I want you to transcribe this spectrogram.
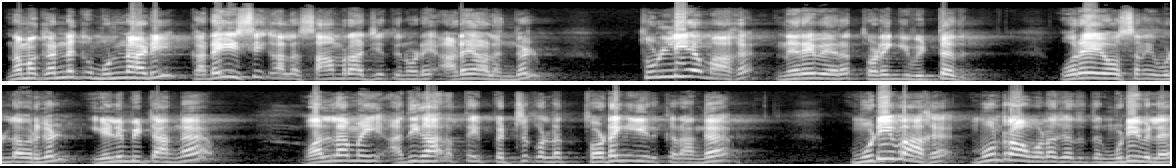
நம்ம கண்ணுக்கு முன்னாடி கடைசி கால சாம்ராஜ்யத்தினுடைய அடையாளங்கள் துல்லியமாக நிறைவேற தொடங்கி விட்டது ஒரே யோசனை உள்ளவர்கள் எழும்பிட்டாங்க. வல்லமை அதிகாரத்தை பெற்றுக்கொள்ள தொடங்கி இருக்கிறாங்க முடிவாக மூன்றாம் உலகத்தின் முடிவில்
